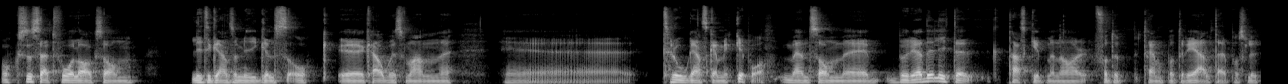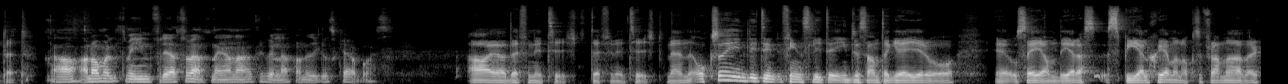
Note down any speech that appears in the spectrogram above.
också så två lag som lite grann som Eagles och eh, Cowboys som man eh, eh, tror ganska mycket på. Men som eh, började lite taskigt men har fått upp tempot rejält här på slutet. Ja, de har lite mer infriat förväntningarna till skillnad från Eagles och Cowboys. Ja, ja, definitivt. Definitivt. Men också lite, finns lite intressanta grejer att, eh, att säga om deras spelscheman också framöver.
